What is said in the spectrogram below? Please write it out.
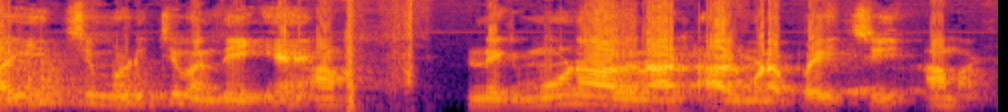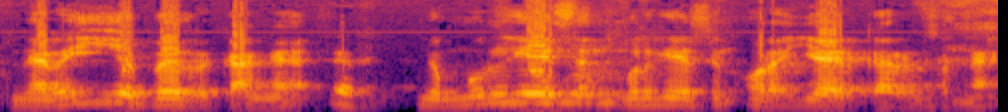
பயிற்சி முடிச்சு வந்தீங்க. ஆமா. இன்னைக்கு மூணாவது நாள் ஆழ்மன பயிற்சி. ஆமாங்க நிறைய பேர் இருக்காங்க. இங்க முருகேசன் முருகேசன் ஒரு ஐயா இருக்காருன்னு சொன்னேன்.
